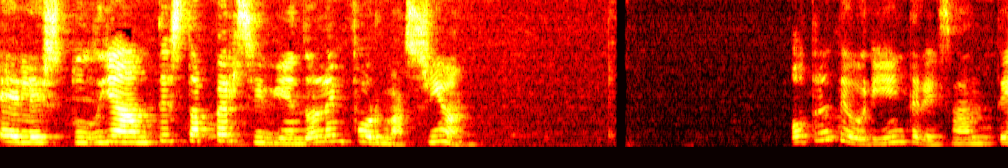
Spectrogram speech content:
el estudiante está percibiendo la información. Otra teoría interesante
